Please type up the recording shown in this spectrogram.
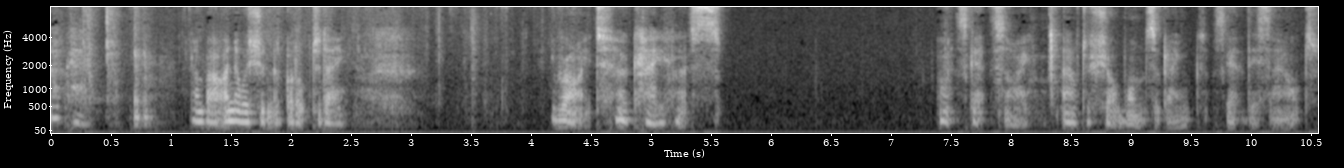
Okay. About, I know I shouldn't have got up today. Right, okay, let's let's get sorry, out of shot once again. Let's get this out.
